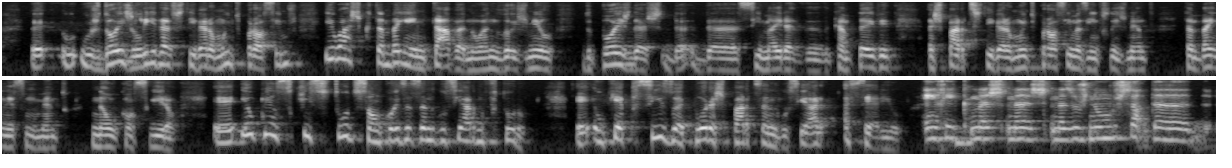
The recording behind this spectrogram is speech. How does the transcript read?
os dois líderes estiveram muito próximos eu acho que também em Taba, no ano 2000, depois das, da, da, cimeira de, de Camp David, as partes estiveram muito próximas e infelizmente também nesse momento não o conseguiram. Eh, eu penso que isso tudo são coisas a negociar no futuro. É, o que é preciso é pôr as partes a negociar a sério. Henrique, mas, mas, mas os, números da,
